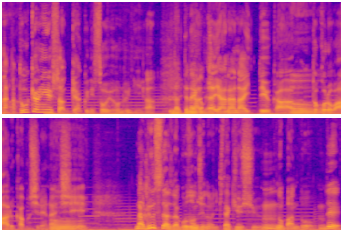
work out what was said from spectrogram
なんか東京にいる人は逆にそういうふうに。ややらないっていうか、うん。ところはあるかもしれないし、まあルースターズはご存知のように北九州のバンド。うん。で、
